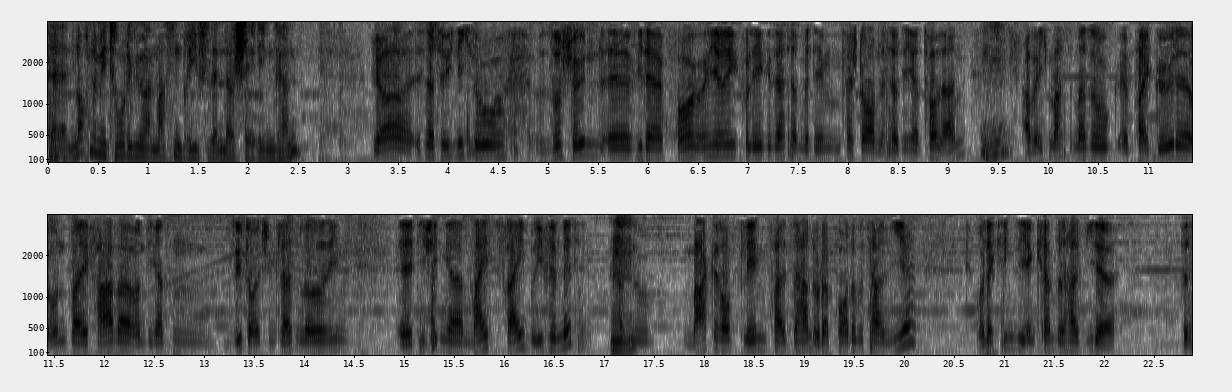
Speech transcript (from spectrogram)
Äh, noch eine Methode, wie man Massenbriefsender schädigen kann. Ja, ist natürlich nicht so, so schön, äh, wie der vorherige Kollege gesagt hat mit dem Verstorben. Das hört sich ja toll an. Mhm. Aber ich mache es immer so äh, bei Goethe und bei Faber und die ganzen süddeutschen Klassenlotterien. Äh, die schicken ja meist Freibriefe mit. Mhm. Also Marke raufkleben, falls der Hand oder Porto bezahlen wir. Und dann kriegen sie ihren Krempel halt wieder. Das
